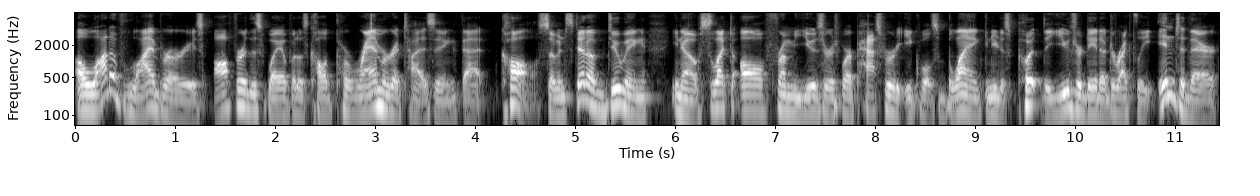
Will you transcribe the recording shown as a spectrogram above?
A lot of libraries offer this way of what is called parameterizing that call. So instead of doing, you know, select all from users where password equals blank and you just put the user data directly into there,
